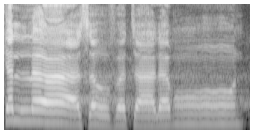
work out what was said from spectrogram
كلا سوف تعلمون.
